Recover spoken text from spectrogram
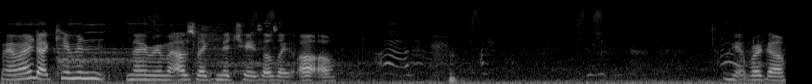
Man, my dad came in my room I was like mid chase. I was like, uh okay, where go?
